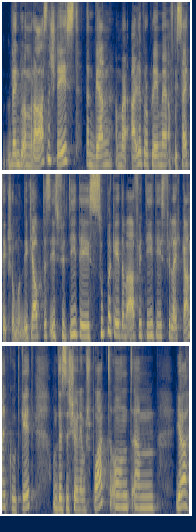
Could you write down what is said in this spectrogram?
wenn du am Rasen stehst, dann werden einmal alle Probleme auf die Seite geschoben. Und ich glaube, das ist für die, die es super geht, aber auch für die, die es vielleicht gar nicht gut geht. Und das ist schön im Sport. Und ähm, ja,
